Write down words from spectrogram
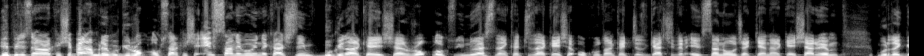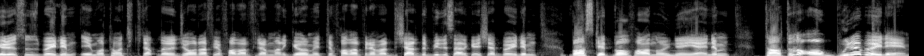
Hepinize merhaba arkadaşlar ben Emre. Bugün Roblox arkadaşlar efsane bir oyunda karşınızdayım. Bugün arkadaşlar Roblox üniversiteden kaçacağız arkadaşlar okuldan kaçacağız. Gerçekten efsane olacak yani arkadaşlar. Ve burada görüyorsunuz böyle e, matematik kitapları coğrafya falan filan var geometri falan filan var. Dışarıda birisi arkadaşlar böyle basketbol falan oynuyor yani. Tahtada aa bu ne böyle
